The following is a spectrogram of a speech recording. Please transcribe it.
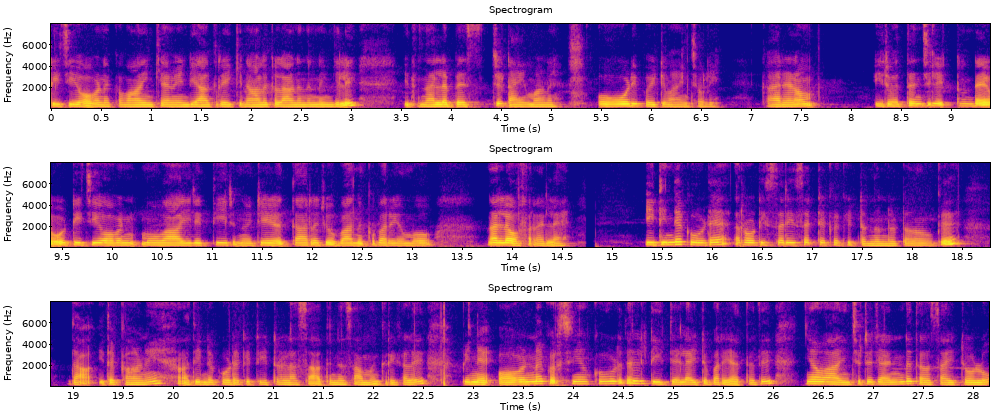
ടി ജി ഓവനൊക്കെ വാങ്ങിക്കാൻ വേണ്ടി ആഗ്രഹിക്കുന്ന ആളുകളാണെന്നുണ്ടെങ്കിൽ ഇത് നല്ല ബെസ്റ്റ് ടൈമാണ് ഓടിപ്പോയിട്ട് വാങ്ങിച്ചോളി. കാരണം ഇരുപത്തഞ്ച് ലിറ്ററിന്റെ ഒ ടി ജി ഓവൻ മൂവായിരത്തി ഇരുന്നൂറ്റി എഴുപത്താറ് രൂപ എന്നൊക്കെ പറയുമ്പോൾ നല്ല ഓഫറല്ലേ? ഇതിന്റെ കൂടെ റോട്ടിസറി സെറ്റൊക്കെ കിട്ടുന്നുണ്ട് കേട്ടോ നമുക്ക്. ഇതാ ഇതൊക്കെയാണ് അതിന്റെ കൂടെ കിട്ടിയിട്ടുള്ള സാധന സാമഗ്രികൾ. പിന്നെ ഓവണിനെ കുറിച്ച് ഞാൻ കൂടുതൽ ഡീറ്റെയിൽ ആയിട്ട് പറയാത്തത് ഞാൻ വാങ്ങിച്ചിട്ട് രണ്ട് ദിവസമായിട്ടുള്ളൂ.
